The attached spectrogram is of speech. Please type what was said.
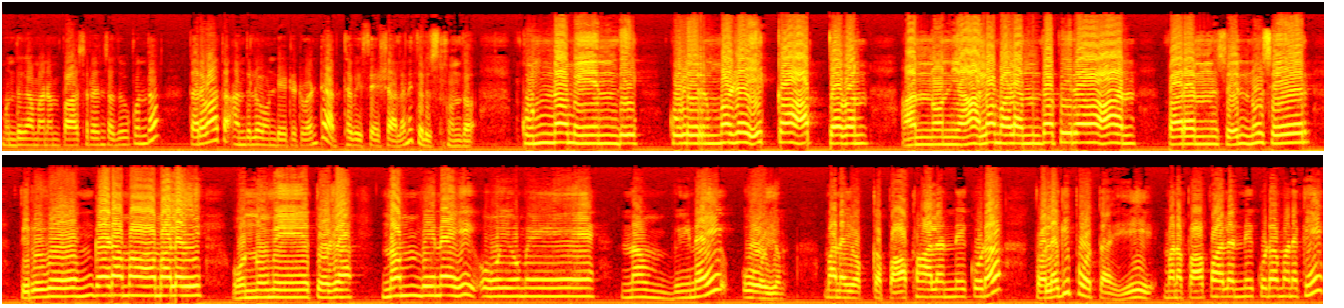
ముందుగా మనం పాసురం చదువుకుందాం తర్వాత అందులో ఉండేటటువంటి అర్థ విశేషాలని తెలుసుకుందాం குன்னமேந்தி குளிர்மழை காத்தவன் அன்னு ஞாலமளந்த பிரான் பரன் சென்னு சேர் திருவேங்கடமாமலை ஒண்ணுமே தொழ நம் வினை ஓயுமே నమ్ వినై ఓయం మన యొక్క పాపాలన్నీ కూడా తొలగిపోతాయి. మన పాపాలన్నీ కూడా మనకి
